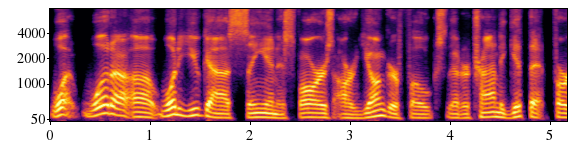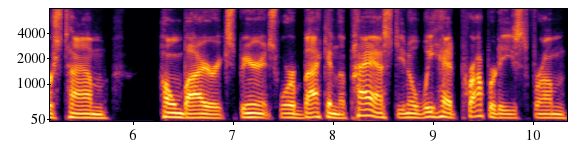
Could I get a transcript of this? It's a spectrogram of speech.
what what uh, uh what are you guys seeing as far as our younger folks that are trying to get that first time home buyer experience where back in the past you know we had properties from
